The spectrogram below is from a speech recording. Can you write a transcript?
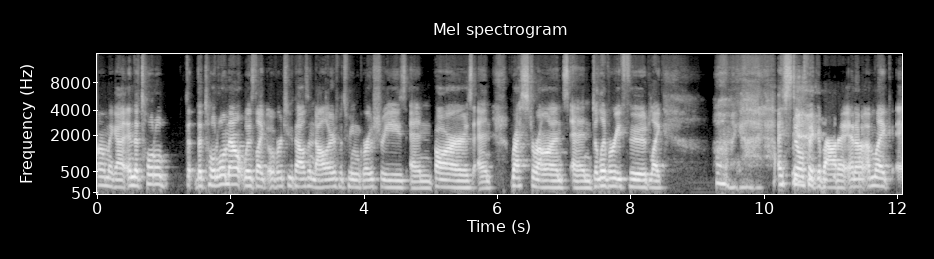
oh my god. And the total the total amount was like over $2000 between groceries and bars and restaurants and delivery food. Like oh my god. I still think about it. And i'm like eh,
